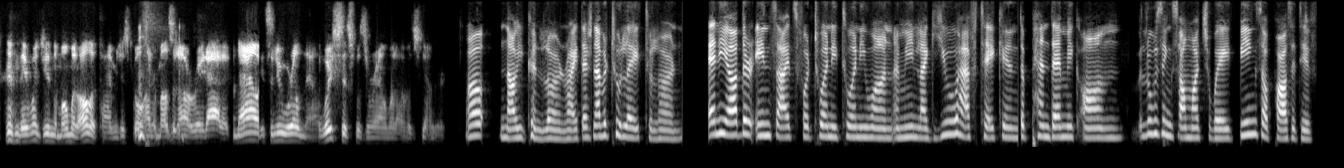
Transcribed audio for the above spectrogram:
they want you in the moment all the time and just go 100 miles an hour right at it. Now it's a new world now. I wish this was around when I was younger. Well, now you can learn, right? There's never too late to learn. Any other insights for 2021? I mean, like you have taken the pandemic on, losing so much weight, being so positive.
